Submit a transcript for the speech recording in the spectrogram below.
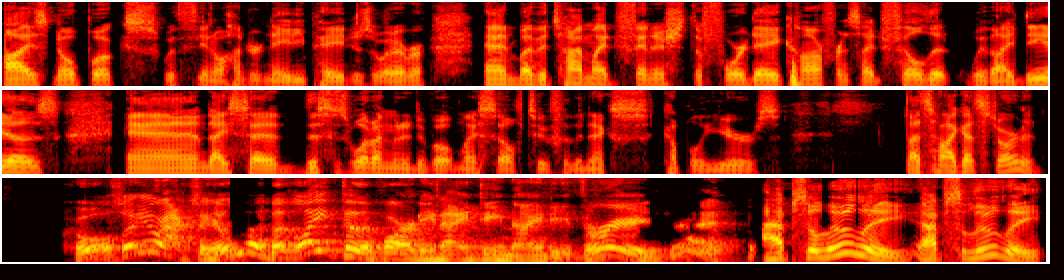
eyes notebooks with, you know, 180 pages or whatever. And by the time I'd finished the four day conference, I'd filled it with ideas. And I said, this is what I'm going to devote myself to for the next couple of years. That's how I got started. Cool. So you were actually a little bit late to the party, 1993. Absolutely. Absolutely.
